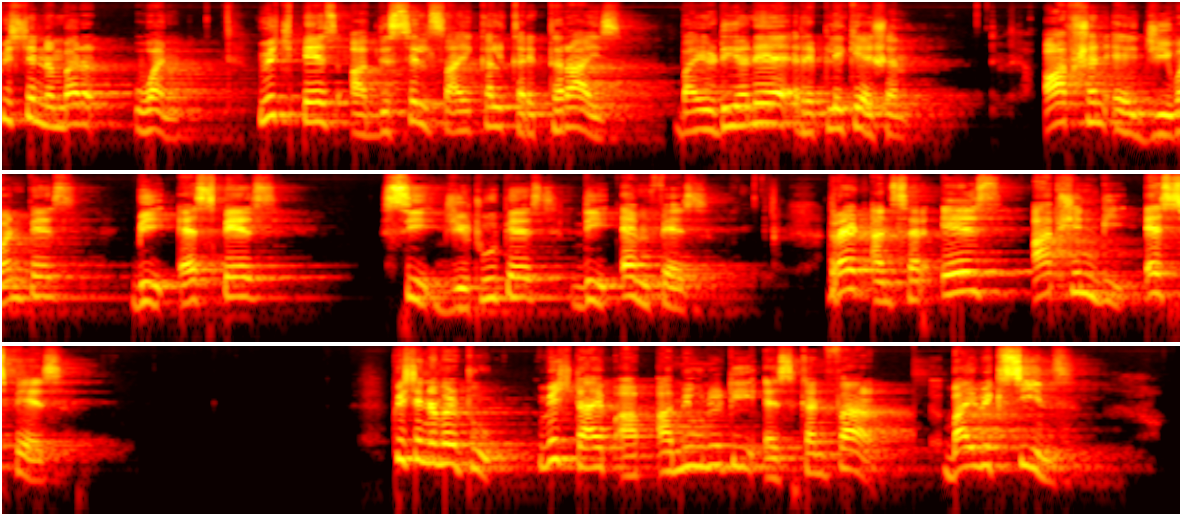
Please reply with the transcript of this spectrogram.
Question number 1. Which phase of the cell cycle characterized by DNA replication? Option A G1 phase, B S phase, C G2 phase, D M phase. The right answer is option B S phase. Question number 2. Which type of immunity is conferred by vaccines?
